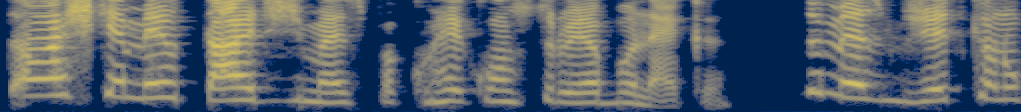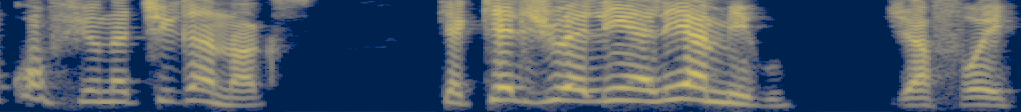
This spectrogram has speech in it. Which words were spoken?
Então acho que é meio tarde demais para reconstruir a boneca. Do mesmo jeito que eu não confio na Tegan Nox. Que aquele joelhinho ali, amigo, já foi.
